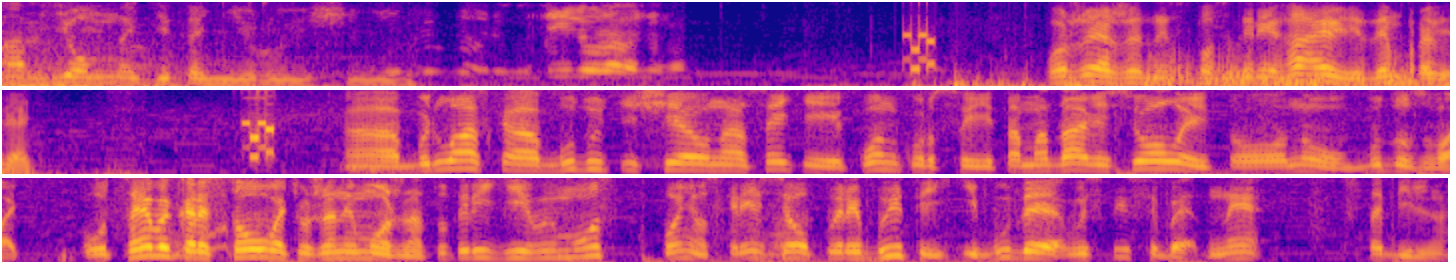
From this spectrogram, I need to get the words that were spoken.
Об'ємно детоніруючий. Ціль уражена. Пожежі не спостерігаю, йдемо перевіряти. А, будь ласка, будуть ще у нас ці конкурси і тамада веселий, то ну, буду звати. Оце використовувати вже не можна. Тут рідієвий мост, поняв, скоріше всього, перебитий і буде вести себе нестабільно.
